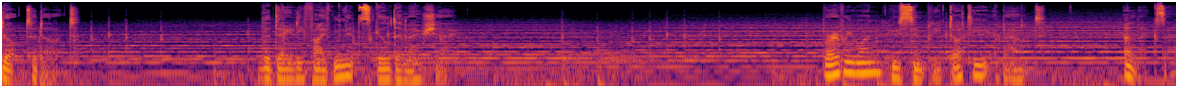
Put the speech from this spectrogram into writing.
dot to dot. The Daily 5 Minute Skill Demo Show. For everyone who's simply dotty about Alexa.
